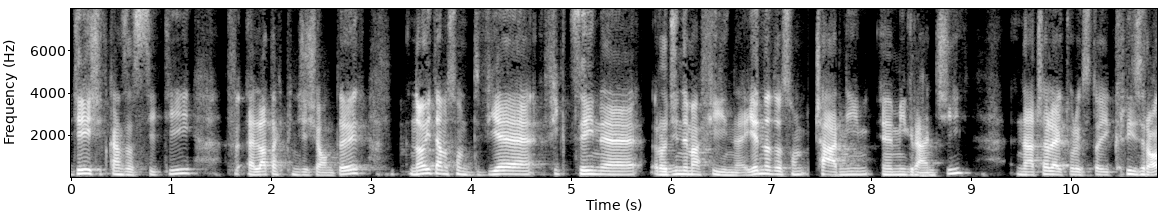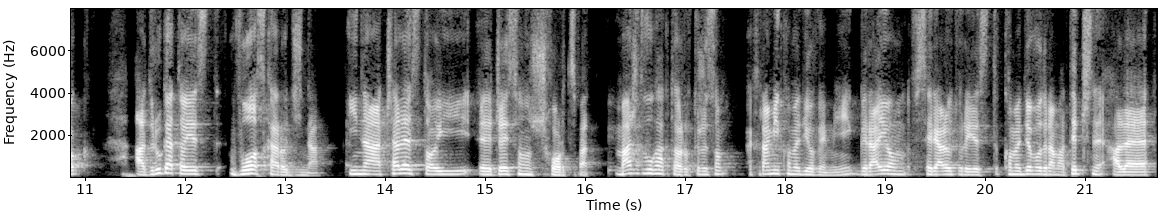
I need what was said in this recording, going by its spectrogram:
dzieje się w Kansas City w latach 50. No i tam są dwie fikcyjne rodziny mafijne. Jedno to są czarni migranci, na czele których stoi Chris Rock, a druga to jest włoska rodzina. I na czele stoi e, Jason Schwartzman masz dwóch aktorów, którzy są aktorami komediowymi, grają w serialu, który jest komediowo-dramatyczny, ale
